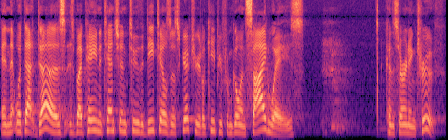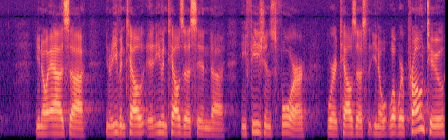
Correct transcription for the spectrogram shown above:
And that what that does is by paying attention to the details of Scripture, it'll keep you from going sideways concerning truth. You know, as uh, you know, it even tell it even tells us in uh, Ephesians four where it tells us that, you know, what we're prone to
